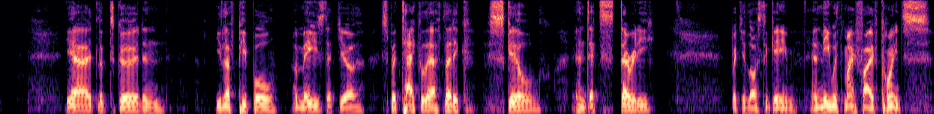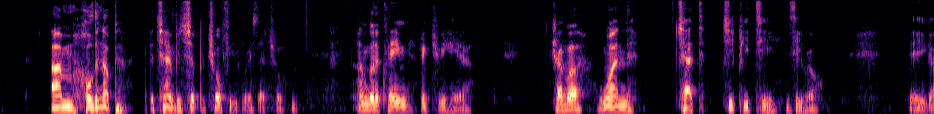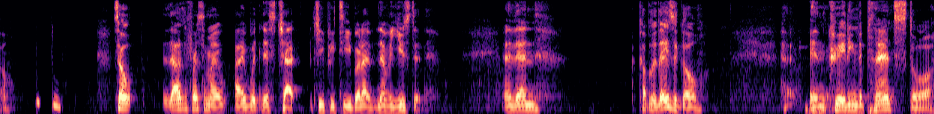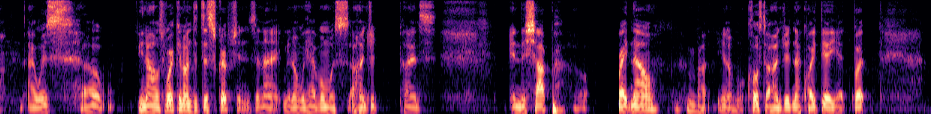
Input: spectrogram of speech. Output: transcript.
Yeah, it looked good, and you left people amazed at your spectacular athletic skill and dexterity, but you lost the game. And me with my five points, I'm holding up the championship trophy. Where's that trophy? I'm going to claim victory here. Trevor one, Chat GPT zero. There you go. So that was the first time I, I witnessed Chat GPT, but I've never used it. And then couple of days ago, in creating the plant store, I was, uh, you know, I was working on the descriptions, and I, you know, we have almost hundred plants in the shop right now, about you know close to hundred, not quite there yet, but.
